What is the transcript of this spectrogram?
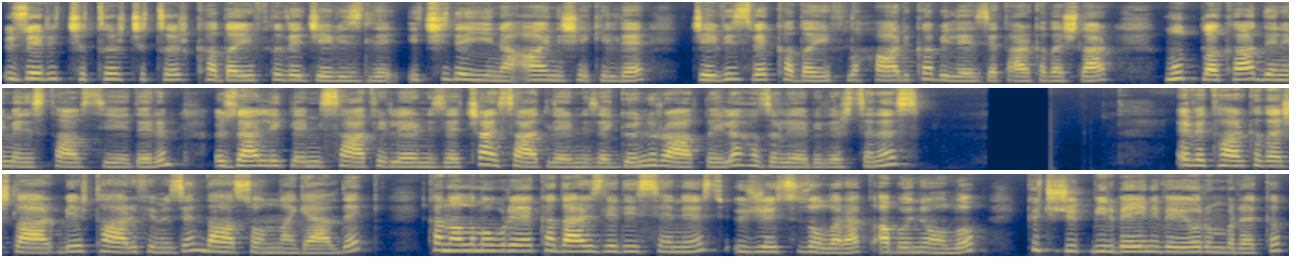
Üzeri çıtır çıtır kadayıflı ve cevizli. İçi de yine aynı şekilde ceviz ve kadayıflı harika bir lezzet arkadaşlar. Mutlaka denemenizi tavsiye ederim. Özellikle misafirlerinize, çay saatlerinize gönül rahatlığıyla hazırlayabilirsiniz. Evet arkadaşlar, bir tarifimizin daha sonuna geldik. Kanalımı buraya kadar izlediyseniz ücretsiz olarak abone olup küçücük bir beğeni ve yorum bırakıp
